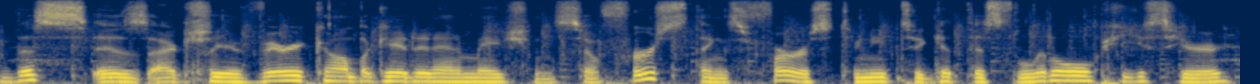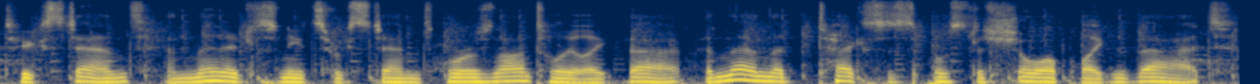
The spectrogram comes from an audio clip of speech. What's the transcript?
This is actually a very complicated animation, so first things first, you need to get this little piece here to extend, and then it just needs to extend horizontally like that, and then the text is supposed to show up like that,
